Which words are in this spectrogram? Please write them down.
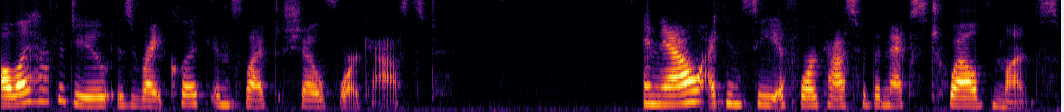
All I have to do is right-click and select Show Forecast. And now I can see a forecast for the next 12 months.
